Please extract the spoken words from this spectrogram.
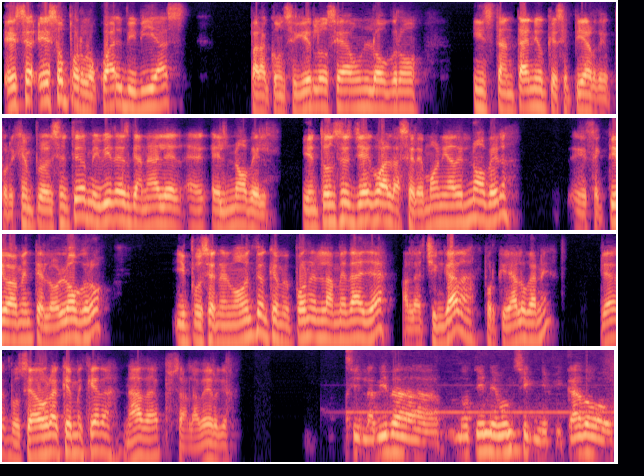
es eso por lo cual vivías para conseguirlo sea un logro instantáneo que se pierde. Por ejemplo, el sentido de mi vida es ganar el, el Nobel y entonces llego a la ceremonia del Nobel, efectivamente lo logro, y pues en el momento en que me ponen la medalla, a la chingada, porque ya lo gané. O sea, ¿ahora qué me queda? Nada, pues a la verga. Si la vida no tiene un significado,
